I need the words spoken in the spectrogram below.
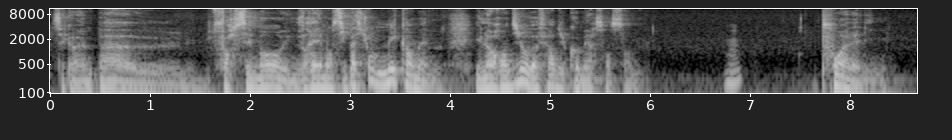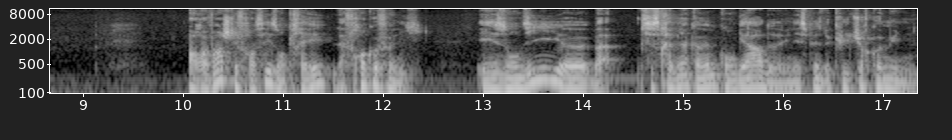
c'est quand même pas euh, forcément une vraie émancipation, mais quand même, ils leur ont dit on va faire du commerce ensemble. Mmh. Point à la ligne. En revanche, les Français, ils ont créé la francophonie. Et ils ont dit, euh, bah, ce serait bien quand même qu'on garde une espèce de culture commune.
